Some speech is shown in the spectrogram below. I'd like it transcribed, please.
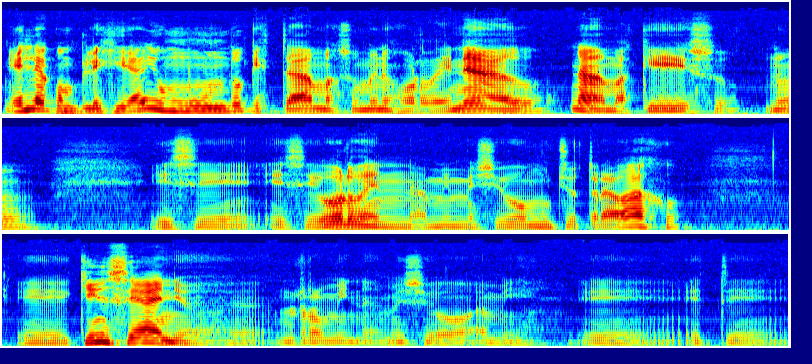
es la complejidad de un mundo que está más o menos ordenado, nada más que eso, ¿no? Ese, ese orden a mí me llevó mucho trabajo. Eh, 15 años, eh, Romina, me llevó a mí eh, este,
